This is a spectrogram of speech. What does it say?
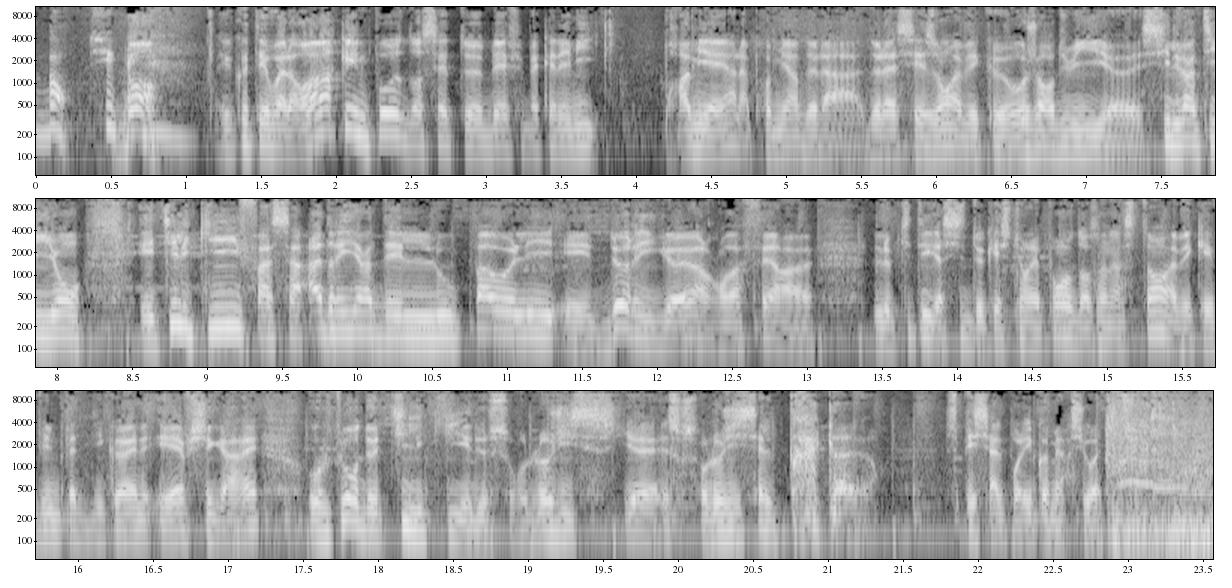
Bon, super. Bon, écoutez, voilà, on va marquer une pause dans cette BFM Academy première, la première de la de la saison avec euh, aujourd'hui euh, Sylvain Tillon et Tilki face à Adrien Delou, Paoli et De Rigueur. Alors on va faire euh, le petit exercice de questions-réponses dans un instant avec Evelyne Platnikoen et F. Chegaret autour de Tilki et de son logiciel, son logiciel Tracker spécial pour les commerciaux. À tout de suite.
